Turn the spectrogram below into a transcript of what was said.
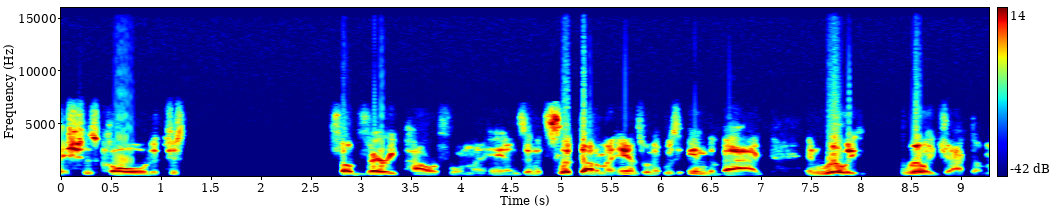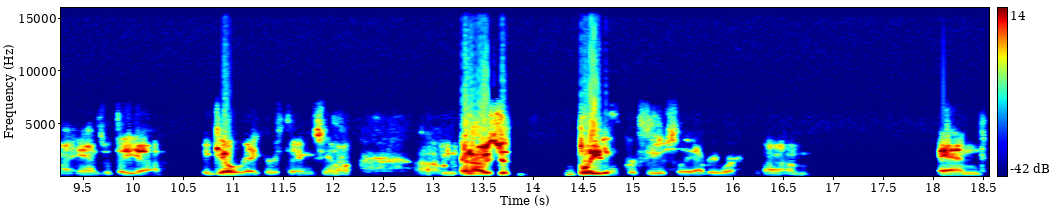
Fish is cold. It just felt very powerful in my hands and it slipped out of my hands when it was in the bag and really really jacked up my hands with the uh the gill raker things you know um and i was just bleeding profusely everywhere um and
